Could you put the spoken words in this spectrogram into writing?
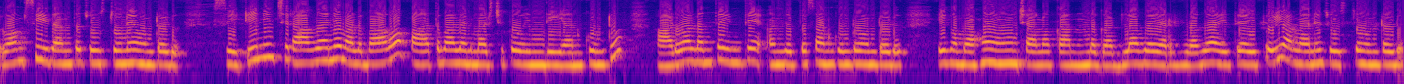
వంశీ ఇదంతా చూస్తూనే ఉంటాడు. సిటీని నుంచి రాగానే వాళ్ళ బావ పాత వాళ్ళని మర్చిపోయింది అనుకుంటూ ఆడవాళ్ళంతా ఇంతే అని చెప్పేసి అనుకుంటూ ఉంటాడు. ఇక మొహం చాలా కంద గడ్లాగా ఎర్రగా అయితే అయిపోయి అలానే చూస్తూ ఉంటాడు.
